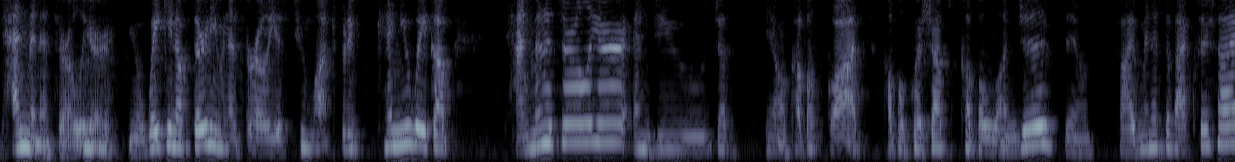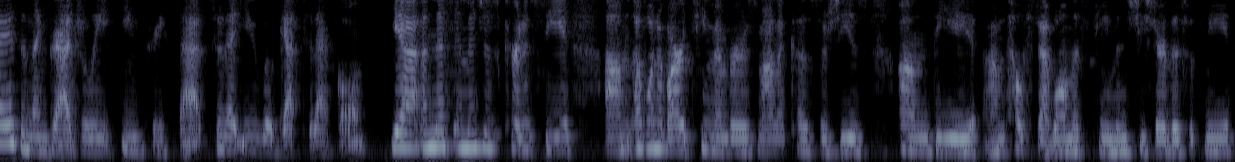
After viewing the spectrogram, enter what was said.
10 minutes earlier mm-hmm. you know waking up 30 minutes early is too much but if can you wake up 10 minutes earlier and do just you know a couple squats a couple push-ups a couple lunges you know five minutes of exercise and then gradually increase that so that you will get to that goal yeah, and this image is courtesy um, of one of our team members, Monica. So she's um, the um, Health Stat Wellness team, and she shared this with me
